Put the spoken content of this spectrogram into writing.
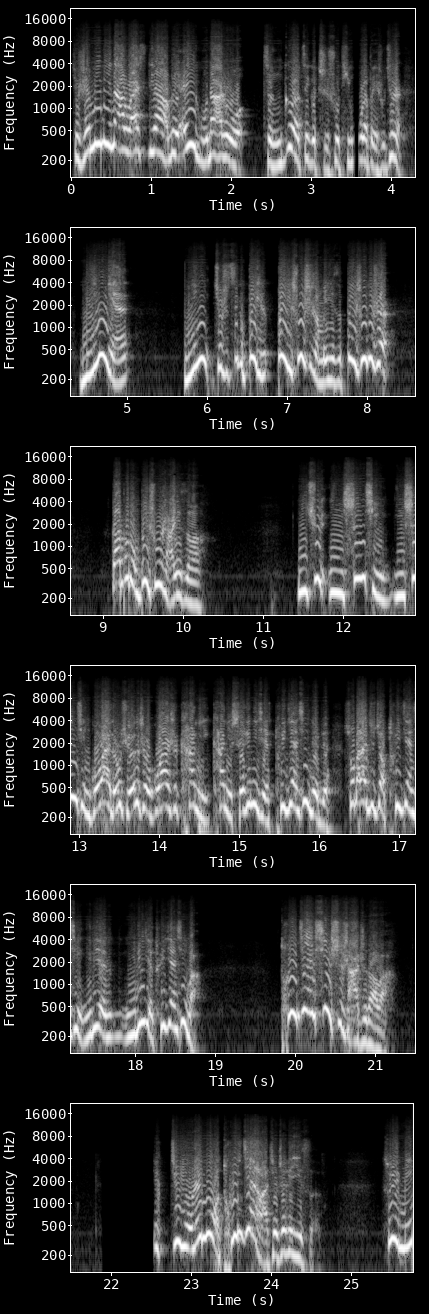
就人民币纳入 SDR 为 A 股纳入整个这个指数提供了背书，就是明年明就是这个背背书是什么意思？背书就是。大家不懂背书是啥意思吗？你去你申请你申请国外留学的时候，国外是看你看你谁给你写推荐信，对不对？说白了就叫推荐信，你理解你理解推荐信吧？推荐信是啥知道吧？就就有人给我推荐了，就这个意思。所以明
